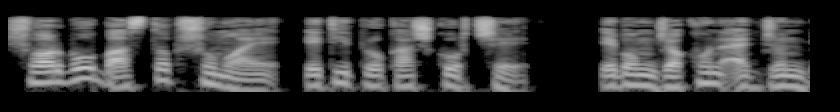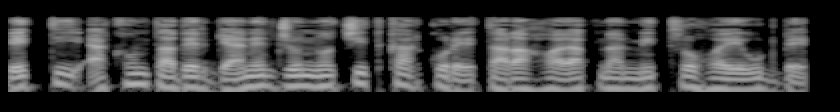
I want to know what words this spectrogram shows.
সর্ববাস্তব সময়ে এটি প্রকাশ করছে এবং যখন একজন ব্যক্তি এখন তাদের জ্ঞানের জন্য চিৎকার করে, তারা হয় আপনার মিত্র হয়ে উঠবে,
